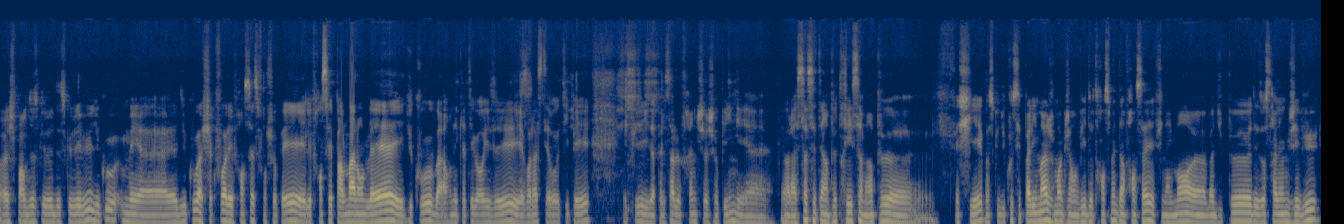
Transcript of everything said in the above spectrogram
Euh, je parle de ce que de ce que j'ai vu du coup, mais euh, du coup, à chaque fois, les Français se font choper et les Français parlent mal anglais et du coup, bah, on est catégorisé et voilà stéréotypé. Et puis ils appellent ça le French shopping et, euh, et voilà, ça c'était un peu triste, ça m'a un peu euh, fait chier parce que du coup, c'est pas l'image moi que j'ai envie de transmettre d'un Français et finalement, euh, bah, du peu des Australiens que j'ai vus,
